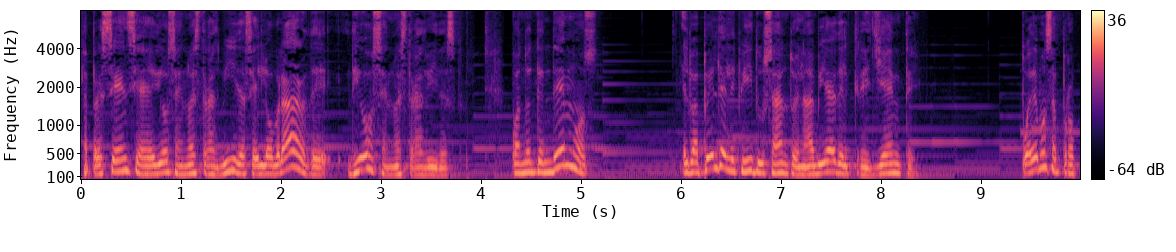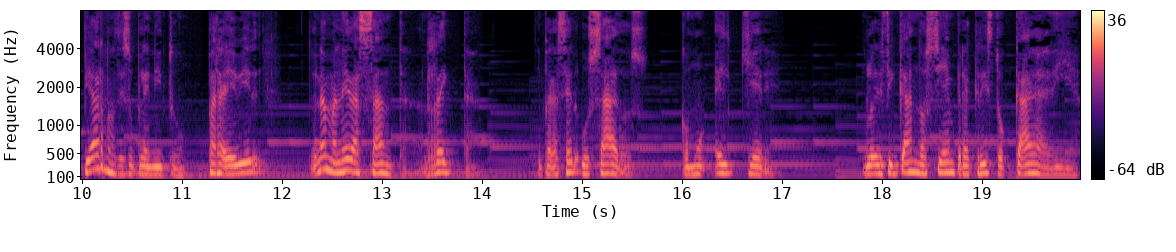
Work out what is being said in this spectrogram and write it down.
la presencia de Dios en nuestras vidas, el obrar de Dios en nuestras vidas. Cuando entendemos el papel del Espíritu Santo en la vida del creyente, podemos apropiarnos de su plenitud para vivir de una manera santa, recta y para ser usados como Él quiere, glorificando siempre a Cristo cada día.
